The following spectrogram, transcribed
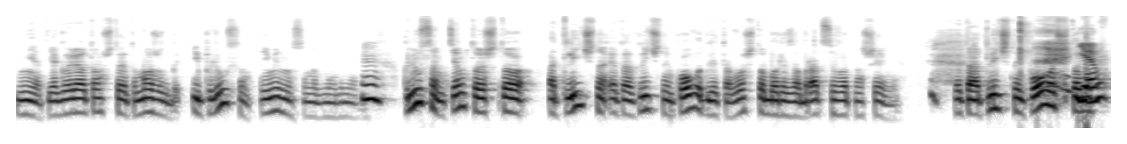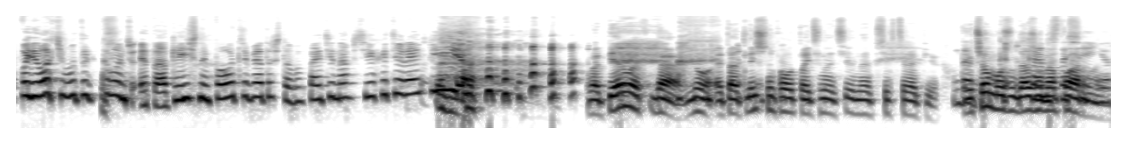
Нет, я говорю о том, что это может быть и плюсом, и минусом одновременно. М. Плюсом тем, то, что отлично, это отличный повод для того, чтобы разобраться в отношениях. Это отличный повод, чтобы... Я поняла, к чему ты клонишь. Это отличный повод, ребята, чтобы пойти на психотерапию. Во-первых, да, ну, это отличный повод пойти на, на психотерапию. Да, Причем можно даже на парную.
